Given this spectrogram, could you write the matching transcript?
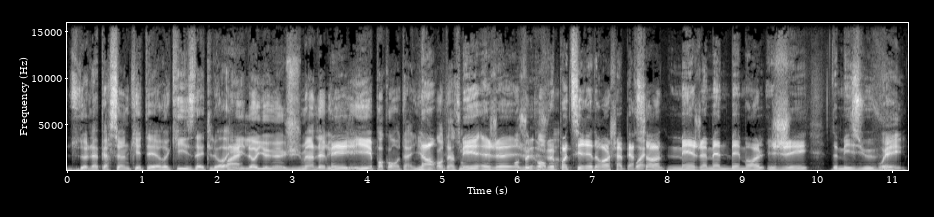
de la personne qui était requise d'être là. Ouais. Et là, il y a eu un jugement de la. Mais- il est pas content. Il est non, pas content mais euh, je je, je veux pas tirer de roche à personne, mais je mets une bémol. J'ai de mes yeux vus Oui.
